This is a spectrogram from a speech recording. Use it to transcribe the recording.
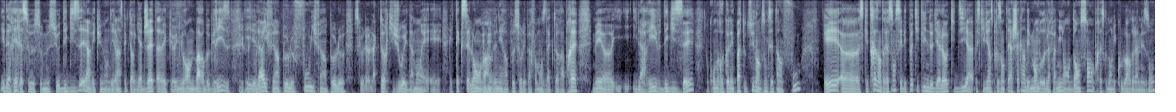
et derrière il y a ce, ce monsieur déguisé avec une, on dirait l'inspecteur gadget avec une grande barbe grise. il est là, il fait un peu le fou, il fait un peu le. Parce que l'acteur qui joue, évidemment, est, excellent. On va mhm. revenir un peu sur les performances d'acteur après. Mais euh, il, arrive déguisé. Donc on ne reconnaît pas tout de suite. On a l'impression que c'est un fou. Et euh, ce qui est très intéressant, c'est les petites lignes de dialogue qu'il dit, parce qu'il vient se présenter à chacun des membres de la famille en dansant presque dans les couloirs de la maison.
